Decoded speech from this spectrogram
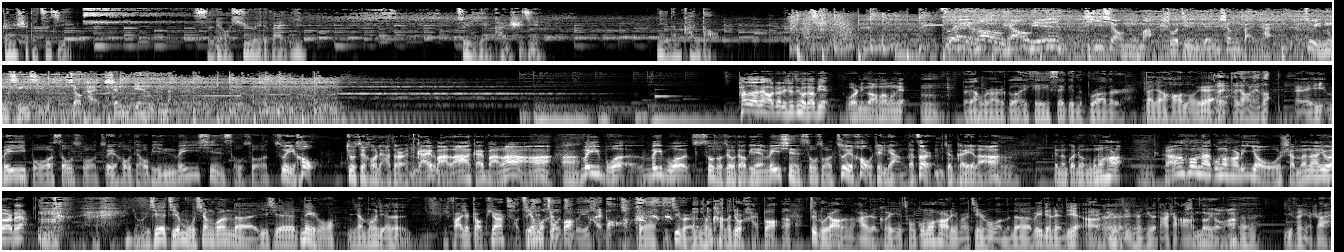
真实的自己，撕掉虚伪的外衣，醉眼看世界，你能看到。最后调频，嬉笑怒骂，说尽人生百态；醉怒行喜，笑看身边无奈。Hello，大家好，这里是最后调频，我是你们的老朋友蒙姐。嗯，大家好，我是二哥，A.K. Second Brother。大家好，老岳。哎，大家好，雷子。哎，微博搜索最后调频，微信搜索最后就最后俩字儿，改版了啊，改版了啊！啊微博微博搜索最后调频，微信搜索最后这两个字儿就可以了啊，就能关注我们公众号了。然后呢，公众号里有什么呢？又告诉大家，有一些节目相关的一些内容，你像萌姐的发一些照片儿、节目海报海报，对，基本上能看到就是海报。最主要的呢，还是可以从公众号里边进入我们的微店链接啊，可以进行一个打赏什。么都有啊。嗯，一分也是爱。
